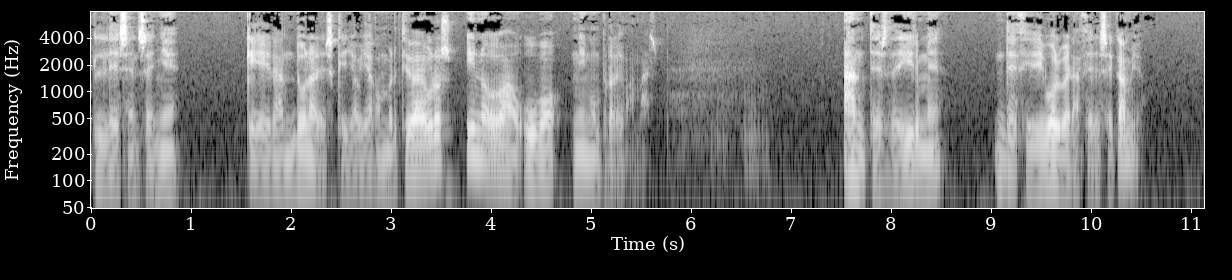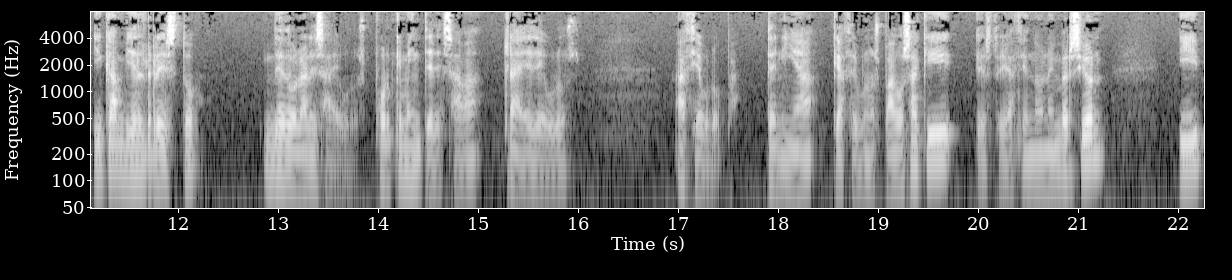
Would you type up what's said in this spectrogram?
les enseñé que eran dólares que yo había convertido a euros y no hubo ningún problema más. Antes de irme, decidí volver a hacer ese cambio y cambié el resto de dólares a euros porque me interesaba traer euros hacia Europa. Tenía que hacer unos pagos aquí, estoy haciendo una inversión y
